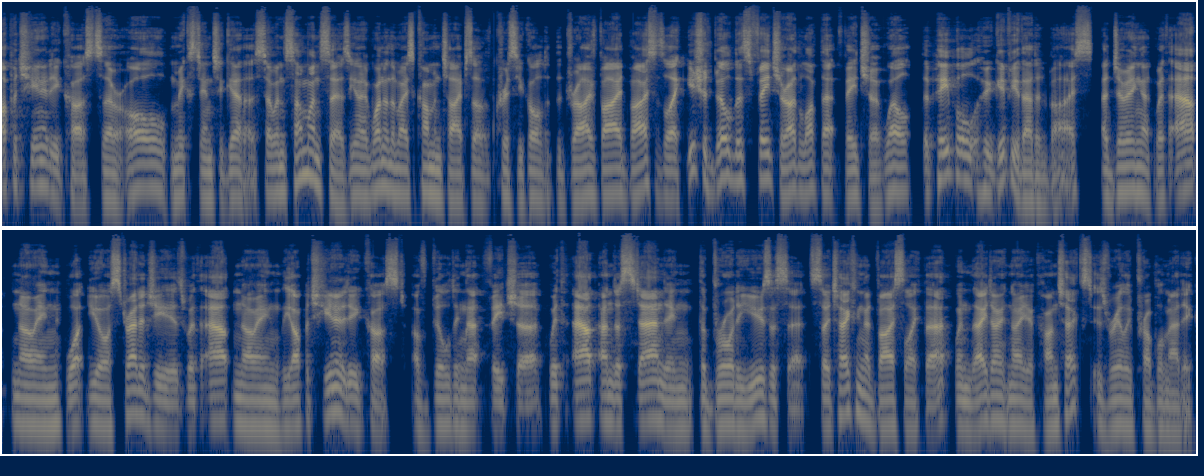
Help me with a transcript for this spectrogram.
opportunity costs are all mixed in together. So when someone says, you know, one of the most common types of, Chris, you called it the drive by advice, is like, you should build this feature. I'd love that feature. Well, the people who give you that advice are doing it without knowing what your strategy is, without knowing the opportunity cost of building that feature, without understanding the broader user set. So taking advice like that when they don't know your context is really problematic.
